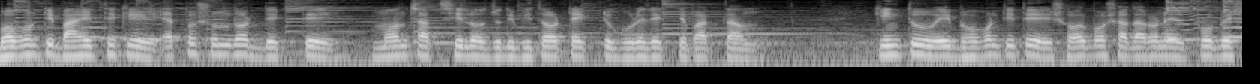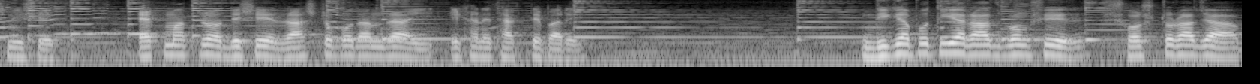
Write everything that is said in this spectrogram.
ভবনটি বাহির থেকে এত সুন্দর দেখতে মন চাচ্ছিল যদি ভিতরটা একটু ঘুরে দেখতে পারতাম। কিন্তু এই ভবনটিতে সর্বসাধারণের প্রবেশ নিষেধ। একমাত্র দেশের রাষ্ট্রপ্রধানরাই এখানে থাকতে পারে। দীঘাপতিয়া রাজবংশের ষষ্ঠ রাজা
